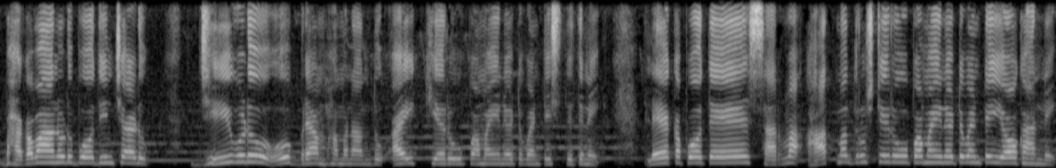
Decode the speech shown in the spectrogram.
భగవానుడు బోధించాడు జీవుడు బ్రహ్మమునందు ఐక్య రూపమైనటువంటి స్థితిని లేకపోతే సర్వ ఆత్మదృష్టి రూపమైనటువంటి యోగాన్ని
